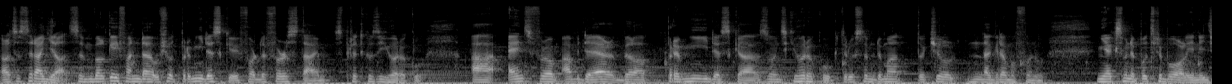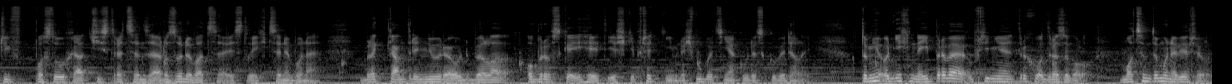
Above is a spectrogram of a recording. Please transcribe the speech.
Ale co se dá dělat? Jsem velký fanda už od první desky For the First Time z předchozího roku. A Ends From Up There byla první deska z loňského roku, kterou jsem doma točil na gramofonu. Nijak jsem nepotřeboval ji nejdřív poslouchat, číst recenze a rozhodovat se, jestli ji chci nebo ne. Black Country New Road byla obrovský hit ještě předtím, než vůbec nějakou desku vydali. To mě od nich nejprve upřímně trochu odrazovalo. Moc jsem tomu nevěřil.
